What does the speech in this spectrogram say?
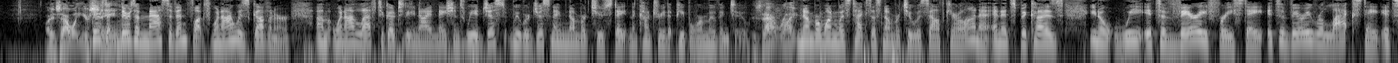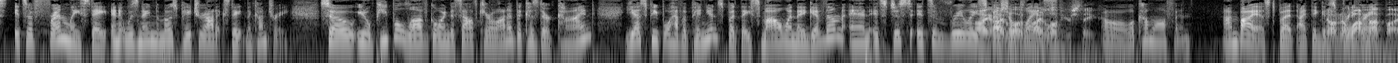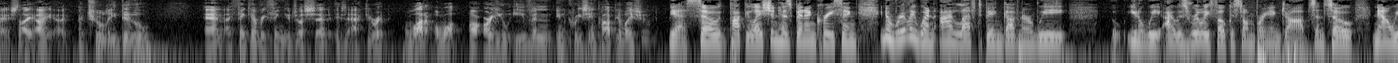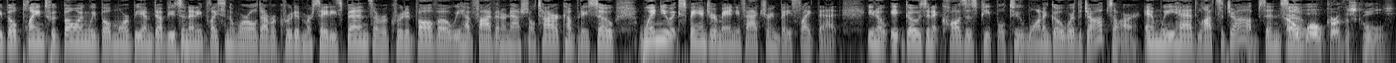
Is that what you're there's seeing? A, there's a massive influx. When I was governor, um, when I left to go to the United Nations, we had just we were just named number two state in the country that people were moving to. Is that right? Number one was Texas. Number two was South Carolina, and it's because you know we. It's a very free state. It's a very relaxed state. It's it's a friendly state, and it was named the most patriotic state in the country. So you know people love going to South Carolina because they're kind. Yes, people have opinions, but they smile when they give them, and it's just it's a really I- I special love- place. I love your state. Oh well, come often. I'm biased, but I think it's no, no, pretty I'm great. not biased. I, I, I, I truly do, and I think everything you just said is accurate. What, what are are you even increasing population? Yes. So population has been increasing. You know, really, when I left being governor, we, you know, we I was really focused on bringing jobs, and so now we build planes with Boeing. We build more BMWs than any place in the world. I recruited Mercedes Benz. I recruited Volvo. We have five international tire companies. So when you expand your manufacturing base like that, you know, it goes and it causes people to want to go where the jobs are, and we had lots of jobs, and so How woke are the schools?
